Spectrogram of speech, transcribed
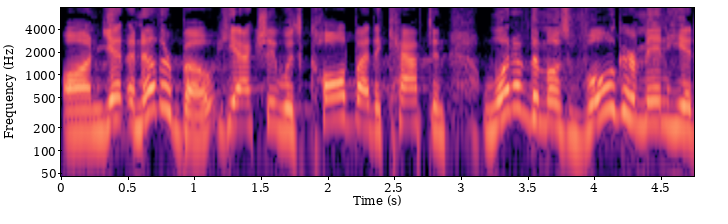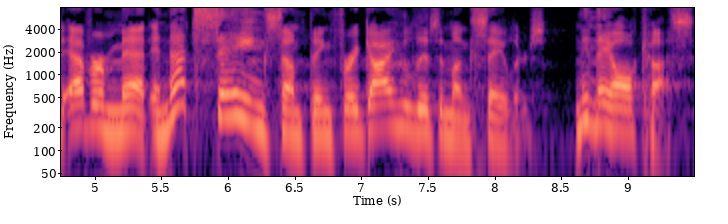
On yet another boat, he actually was called by the captain one of the most vulgar men he had ever met, and that's saying something for a guy who lives among sailors. I mean, they all cuss.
